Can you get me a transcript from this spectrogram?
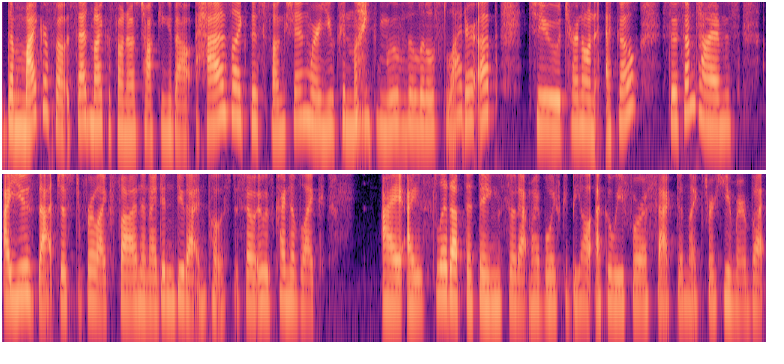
the microphone, said microphone I was talking about has like this function where you can like move the little slider up to turn on echo. So sometimes I use that just for like fun and I didn't do that in post. So it was kind of like I I slid up the things so that my voice could be all echoey for effect and like for humor, but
